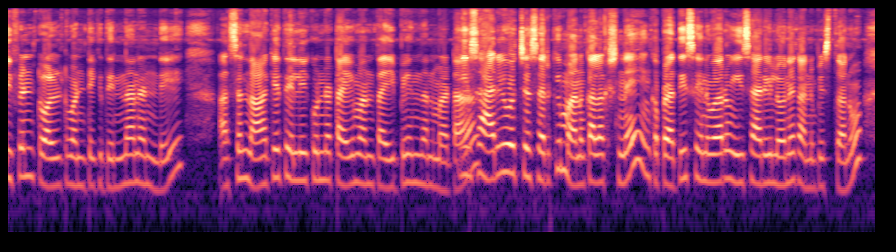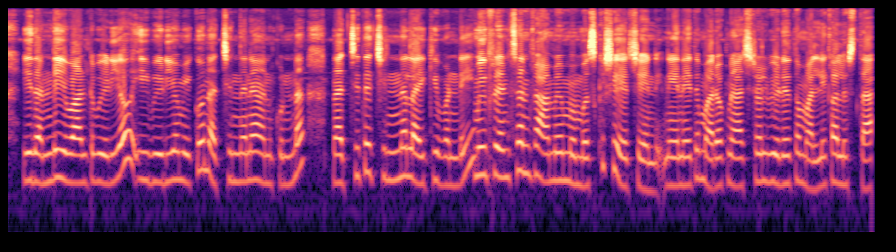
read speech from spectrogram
టిఫిన్ ట్వెల్వ్ ట్వంటీకి విన్నానండి. అసలు నాకే తెలియకుండా టైం అంత అయిపోయిందనమాట ఈ శారీ వచ్చేసరికి మన కలెక్షనే. ఇంకా ప్రతి శనివారం ఈ శారీలోనే కనిపిస్తాను. ఇదండి ఇవాళ వీడియో. ఈ వీడియో మీకు నచ్చిందనే అనుకున్నా నచ్చితే చిన్న లైక్ ఇవ్వండి. మీ ఫ్రెండ్స్ అండ్ ఫ్యామిలీ మెంబర్స్కి షేర్ చేయండి. నేనైతే మరొక న్యాచురల్ వీడియోతో మళ్ళీ కలుస్తా.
